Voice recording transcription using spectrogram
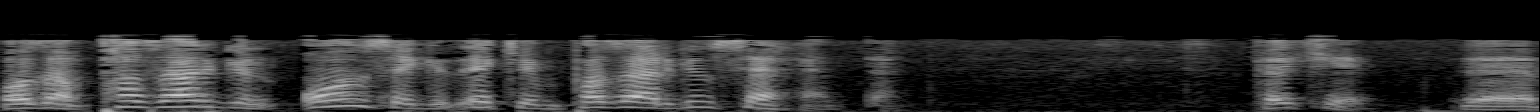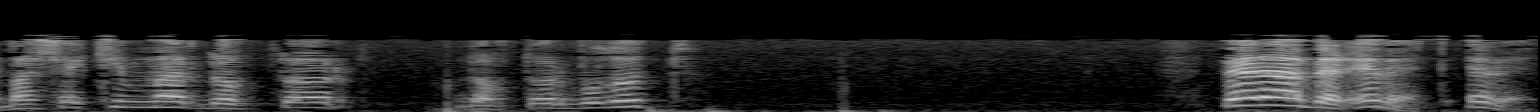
O zaman pazar gün 18 Ekim pazar gün Serhent'ten. Peki e, başka kim var? Doktor Doktor Bulut Beraber evet, evet.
